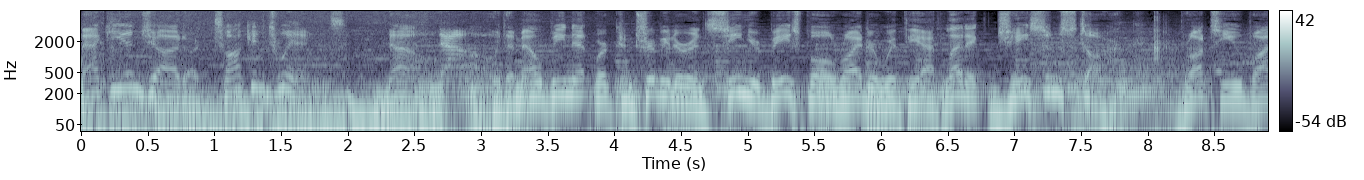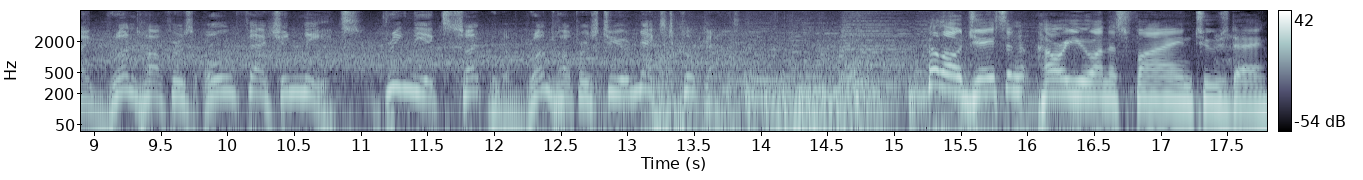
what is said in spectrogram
Mackey and Judd are talking twins. Now, now, with MLB Network contributor and senior baseball writer with The Athletic, Jayson Stark. Brought to you by Grundhofer's Old Fashioned Meats. Bring the excitement of Grundhofer's to your next cookout. Hello, Jayson. How are you on this fine Tuesday?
